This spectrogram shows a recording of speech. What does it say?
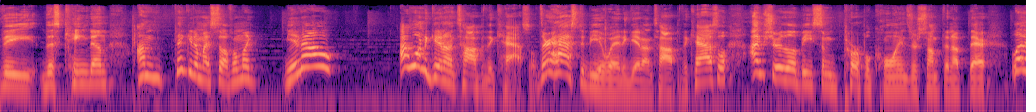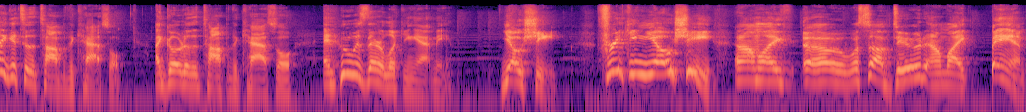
the this kingdom, I'm thinking to myself, I'm like, you know, I want to get on top of the castle. There has to be a way to get on top of the castle. I'm sure there'll be some purple coins or something up there. Let me get to the top of the castle. I go to the top of the castle, and who is there looking at me? Yoshi freaking Yoshi. And I'm like, oh, what's up, dude? And I'm like, bam,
